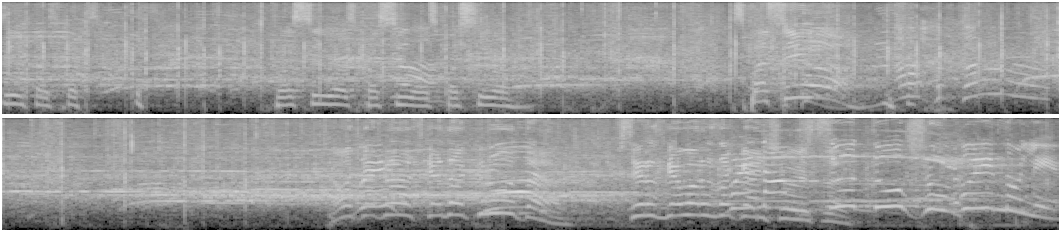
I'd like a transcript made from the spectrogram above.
Спасибо, спасибо. Спасибо, спасибо, спасибо. Спасибо! А вот как раз, когда круто, все разговоры Вы нам заканчиваются. всю душу вынули.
